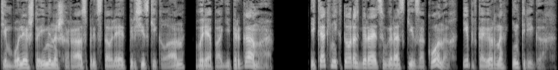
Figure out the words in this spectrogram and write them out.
Тем более, что именно Шираз представляет персидский клан в Ариапаге Пергама. И как никто разбирается в городских законах и подковерных интригах.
